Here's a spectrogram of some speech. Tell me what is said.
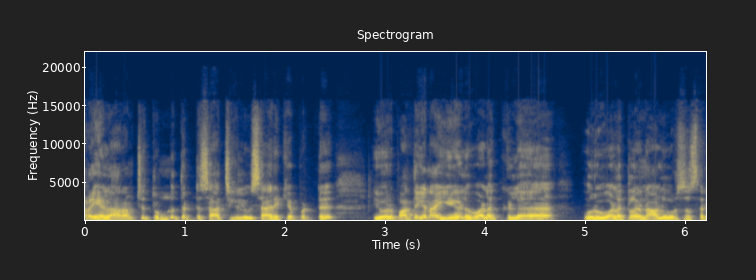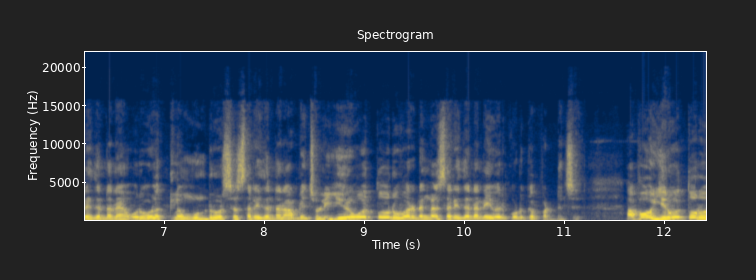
ட்ரையல் ஆரம்பித்து தொண்ணூத்தெட்டு சாட்சிகள் விசாரிக்கப்பட்டு இவர் பார்த்தீங்கன்னா ஏழு வழக்கில் ஒரு வழக்கில் நாலு வருஷம் சிறை தண்டனை ஒரு வழக்கில் மூன்று வருஷம் சிறை தண்டனை அப்படின்னு சொல்லி இருபத்தோரு வருடங்கள் சிறை தண்டனை இவர் கொடுக்கப்பட்டுச்சு. அப்போது இருபத்தோரு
